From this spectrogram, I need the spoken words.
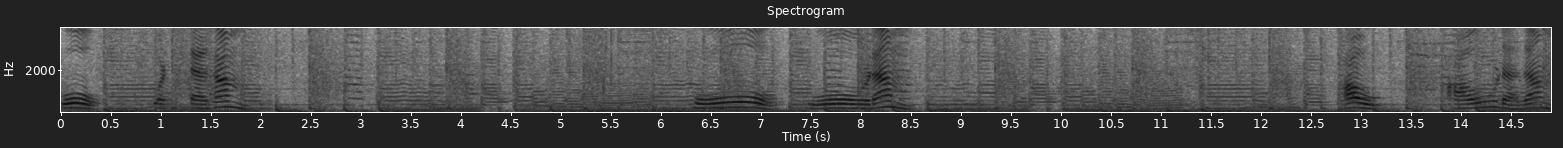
ஓ ஒட்டகம். ஓ ஓடம். ஔ ஔடதம்.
